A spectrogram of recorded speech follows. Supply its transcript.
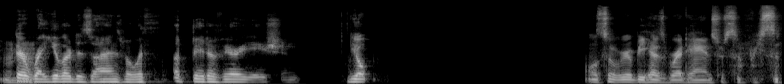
their Mhm. regular designs, but with a bit of variation. Yup. Also, Ruby has red hands for some reason.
